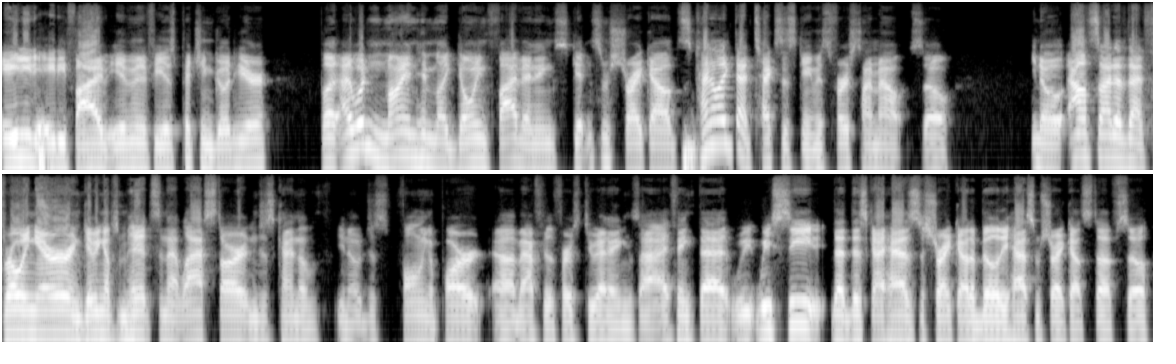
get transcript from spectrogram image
80 to 85, even if he is pitching good here. But I wouldn't mind him like going five innings, getting some strikeouts, kind of like that Texas game, his first time out. So you know, outside of that throwing error and giving up some hits in that last start and just kind of, you know, just falling apart um, after the first two innings, I, think that we, we see that this guy has the strikeout ability, has some strikeout stuff. So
